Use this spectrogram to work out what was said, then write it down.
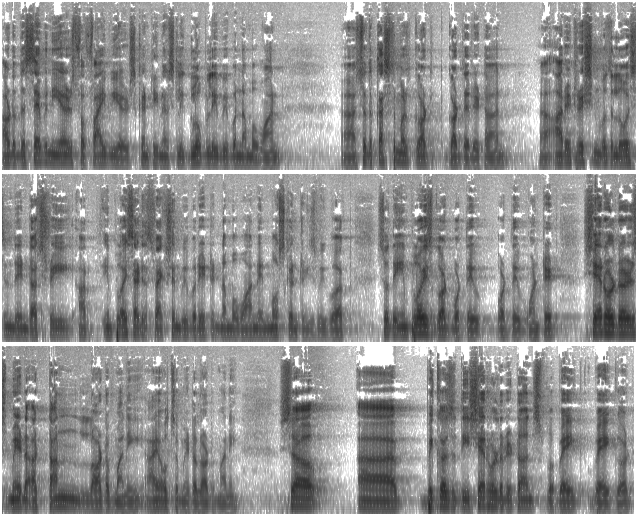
out of the seven years for five years continuously. Globally, we were number one. Uh, so the customers got, got their return. Uh, our attrition was the lowest in the industry. Our employee satisfaction, we were rated number one in most countries we worked. So the employees got what they what they wanted. Shareholders made a ton, lot of money. I also made a lot of money. So uh, because the shareholder returns were very very good,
